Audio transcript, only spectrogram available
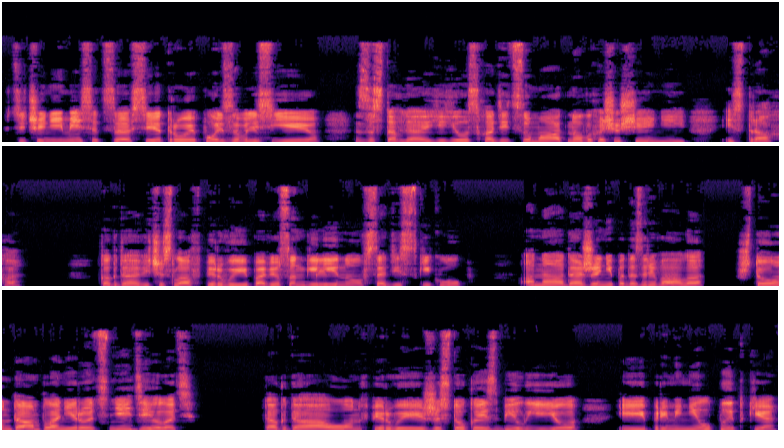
В течение месяца все трое пользовались ею, заставляя ее сходить с ума от новых ощущений и страха. Когда Вячеслав впервые повез Ангелину в садистский клуб, она даже не подозревала, что он там планирует с ней делать. Тогда он впервые жестоко избил ее и применил пытки.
